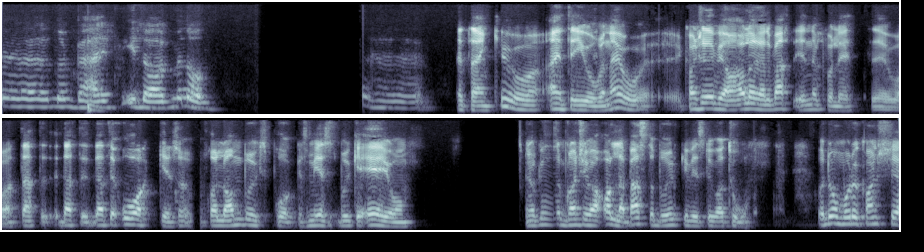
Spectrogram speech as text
Eh, når en bærer i lag med noen. Jeg tenker jo, En ting Jorunn, er jo kanskje det vi har allerede vært inne på litt. er jo at Dette, dette, dette åket fra landbruksspråket som Jesus bruker, er jo noe som kanskje var aller best å bruke hvis du var to. Og Da må du kanskje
